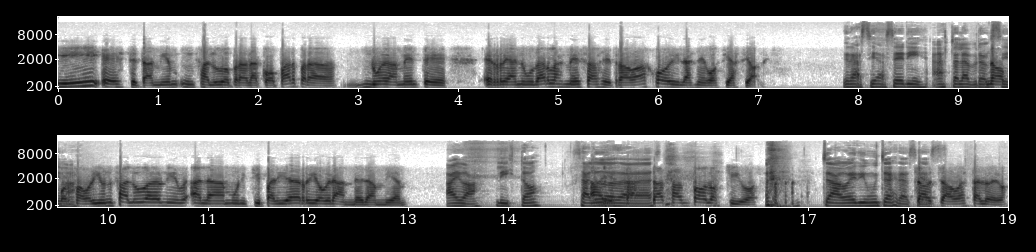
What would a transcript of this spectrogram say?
y este también un saludo para la COPAR para nuevamente eh, reanudar las mesas de trabajo y las negociaciones. Gracias, Eri. Hasta la próxima. No, por favor, y un saludo a la, Municipalidad de Río Grande también. Ahí va, listo. Saludos. Ahí están todos los chivos. chao, Eri, muchas gracias. Chao, chao, hasta luego.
